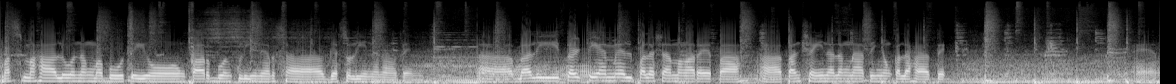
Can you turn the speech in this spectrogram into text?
mas mahalo ng mabuti yung carbon cleaner sa gasolina natin. Ah, bali 30 ml pala siya mga repa. Uh, tansyahin na lang natin yung kalahati. Ayan.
